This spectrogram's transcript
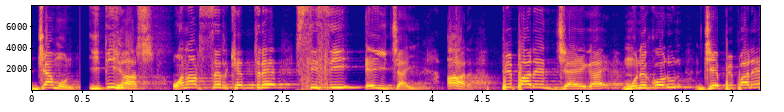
যেমন, ইতিহাস, অনার্সের ক্ষেত্রে সিসি এইচআই আর পেপারের জায়গায় মনে করুন যে পেপারে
